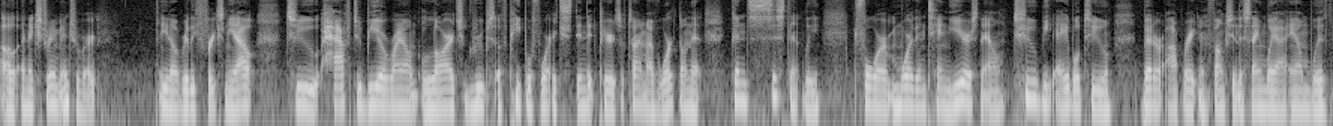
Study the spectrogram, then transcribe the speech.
uh, an extreme introvert you know, really freaks me out to have to be around large groups of people for extended periods of time. I've worked on that consistently for more than 10 years now to be able to better operate and function the same way I am with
